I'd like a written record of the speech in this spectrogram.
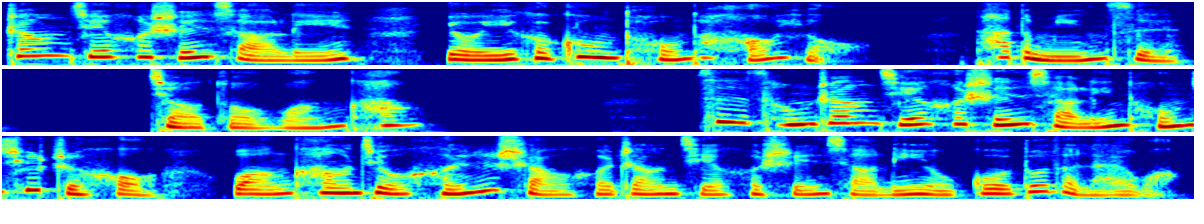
张杰和沈小林有一个共同的好友，他的名字叫做王康。自从张杰和沈小林同居之后，王康就很少和张杰和沈小林有过多的来往。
